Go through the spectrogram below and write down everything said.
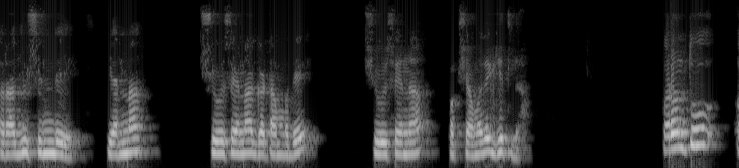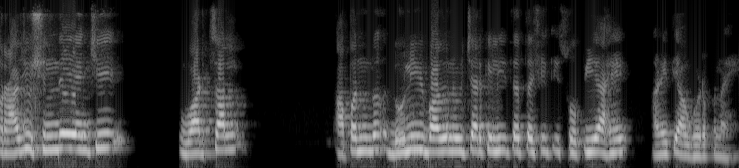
राजू शिंदे यांना शिवसेना गटामध्ये शिवसेना पक्षामध्ये घेतलं. परंतु राजू शिंदे यांची वाटचाल आपण दोन्ही बाजूने विचार केली तर तशी ती सोपी आहे. आणि ती अवघड पण आहे.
